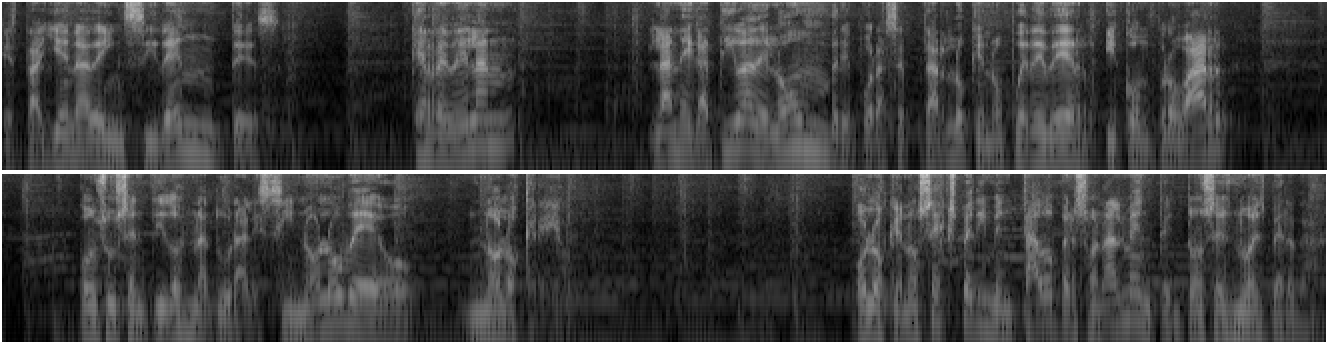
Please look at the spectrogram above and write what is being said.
está llena de incidentes que revelan la negativa del hombre por aceptar lo que no puede ver y comprobar con sus sentidos naturales. Si no lo veo, no lo creo. O lo que no se ha experimentado personalmente, entonces no es verdad.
